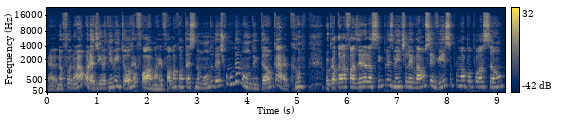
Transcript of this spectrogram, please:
É, não, foi, não é o Moradinho que inventou reforma. A reforma acontece no mundo desde que o mundo é mundo. Então, cara, como, o que eu estava fazendo era simplesmente levar um serviço para uma população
